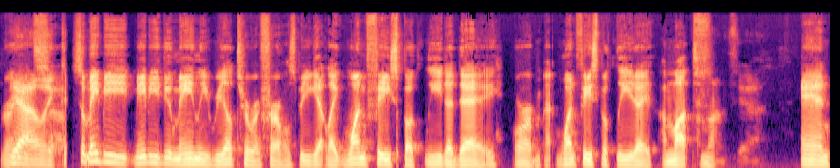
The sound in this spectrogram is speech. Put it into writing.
Right? Yeah, So- like- so, maybe maybe you do mainly realtor referrals, but you get like one Facebook lead a day or one Facebook lead a, a month, month. Yeah. and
